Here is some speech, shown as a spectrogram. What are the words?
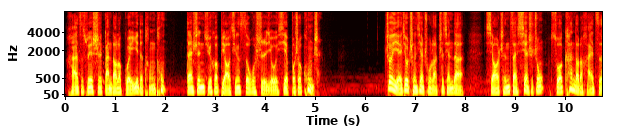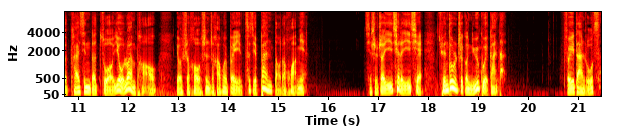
孩子虽是感到了诡异的疼痛，但身躯和表情似乎是有一些不受控制。这也就呈现出了之前的小陈在现实中所看到的孩子开心的左右乱跑，有时候甚至还会被自己绊倒的画面。其实这一切的一切，全都是这个女鬼干的。非但如此。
